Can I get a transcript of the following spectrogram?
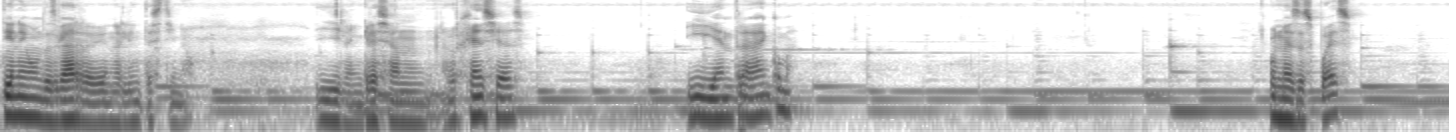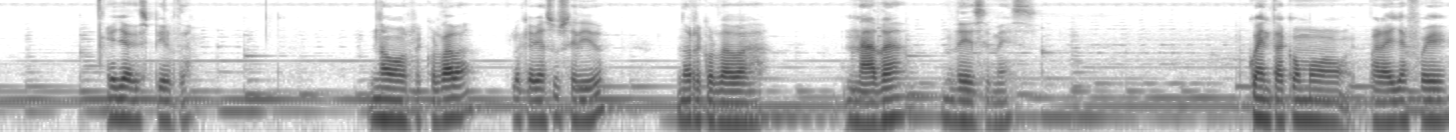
tiene un desgarre en el intestino y la ingresan a urgencias y entra en coma. Un mes después, ella despierta. No recordaba lo que había sucedido, no recordaba nada de ese mes. Cuenta cómo para ella fue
